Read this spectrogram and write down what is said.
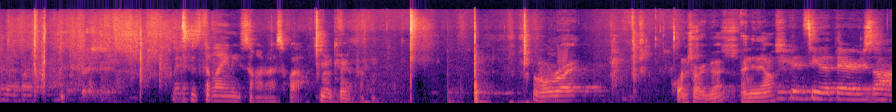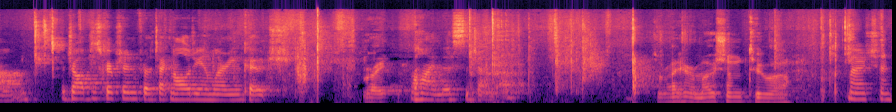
I'd like. Mrs. Delaney's on as well. Okay. All right. I'm sorry, go ahead. Anything else? You can see that there's um, a job description for the technology and learning coach Right. behind this agenda. So right here, a motion to, uh, Motion.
